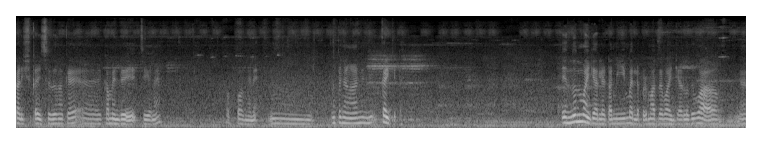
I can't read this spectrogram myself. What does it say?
കഴിച്ച് കഴിച്ചത് എന്നൊക്കെ കമന്റ് ചെയ്യണേ. അപ്പോൾ അങ്ങനെ ഞാൻ ഇനി കഴിക്കട്ടെ. എന്നൊന്നും വാങ്ങിക്കാറില്ല കേട്ടോ. മീൻ വല്ലപ്പോഴും മാത്രമേ വാങ്ങിക്കാറുള്ളൂ. ഇത് വാ ഞാൻ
